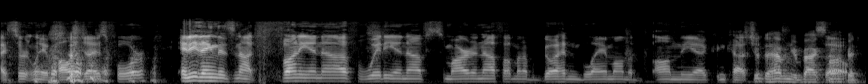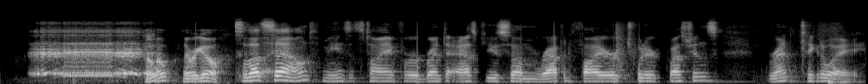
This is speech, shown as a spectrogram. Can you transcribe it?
I certainly apologize for. Anything that's not funny enough, witty enough, smart enough, I'm gonna go ahead and blame on the on the uh, concussion. Good to have in your back So- pocket. Oh, there we go. So that sound means it's time for Brent to ask you some rapid fire Twitter questions. Brent, take it away.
